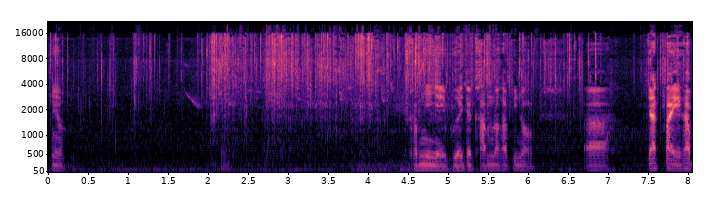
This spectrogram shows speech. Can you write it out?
เนี่ยครับคำใหญ่ๆเผื่อจะคำเนาะครับ พี่น้อง อ่า จัดไปครับ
